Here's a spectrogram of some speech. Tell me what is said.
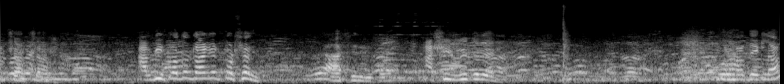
আচ্ছা আচ্ছা। আপনি কত টার্গেট করছেন? আশির ভিতরে। আশির ভিতরে। দেখলাম।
